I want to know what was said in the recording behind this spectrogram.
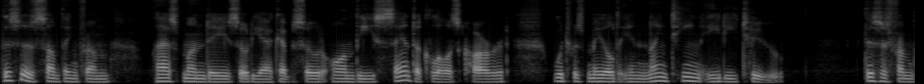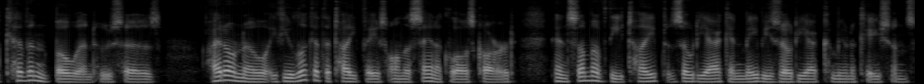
This is something from last Monday's Zodiac episode on the Santa Claus card, which was mailed in 1982. This is from Kevin Bowen, who says, I don't know if you look at the typeface on the Santa Claus card and some of the typed Zodiac and maybe Zodiac communications,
